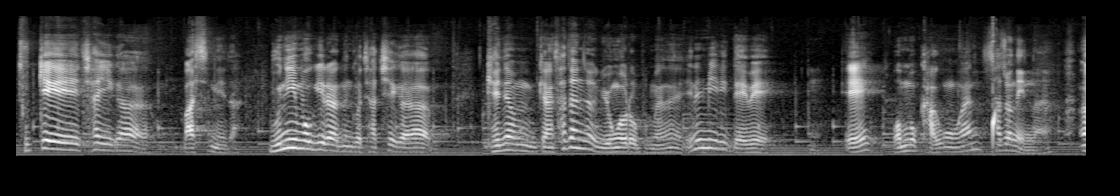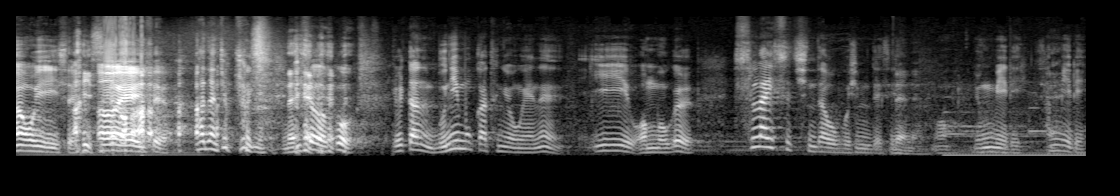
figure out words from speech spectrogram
두께의 차이가 맞습니다. 무늬목이라는 것 자체가 개념 그냥 사전적 용어로 보면은 1mm 내외 음. 원목에 원목 가공한 사전에 있나요? 아, 어, 예, 있어요. 아, 있어요? 어, 예, 있어요. 하단 적정이 네. 있어갖고 일단은 무늬목 같은 경우에는 이 원목을 슬라이스 친다고 보시면 되세요. 네네. 뭐 6mm, 3mm.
